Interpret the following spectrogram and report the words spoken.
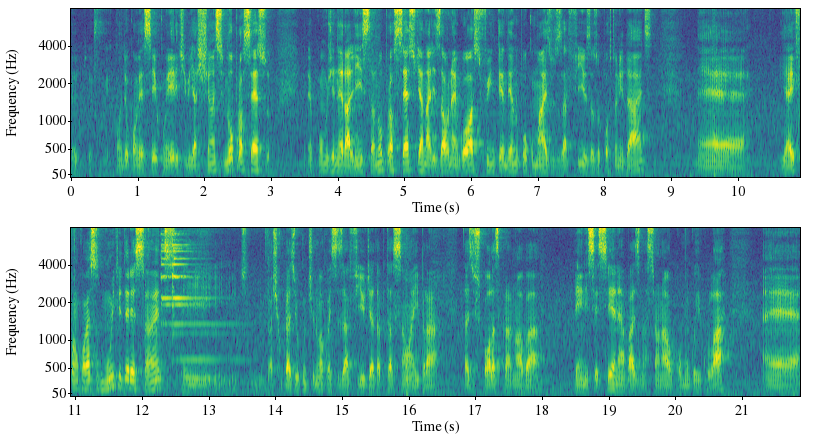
eu- eu- quando eu conversei com ele, tive a chance no processo, eu, como generalista, no processo de analisar o negócio, fui entendendo um pouco mais os desafios, as oportunidades. É, e aí foram conversas muito interessantes e acho que o Brasil continua com esse desafio de adaptação aí para das escolas para a nova BNCC, né, a Base Nacional Comum Curricular. É,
